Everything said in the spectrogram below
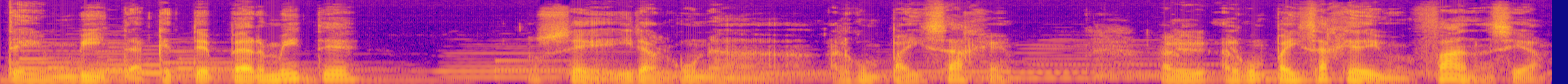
te invita, que te permite, no sé, ir a alguna, algún paisaje, algún paisaje de infancia,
